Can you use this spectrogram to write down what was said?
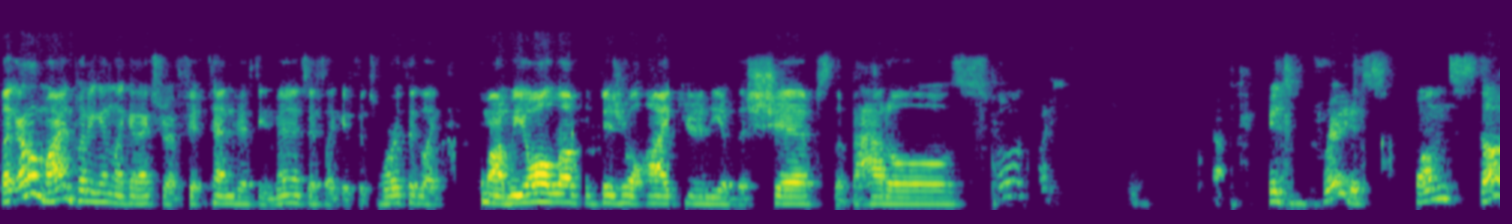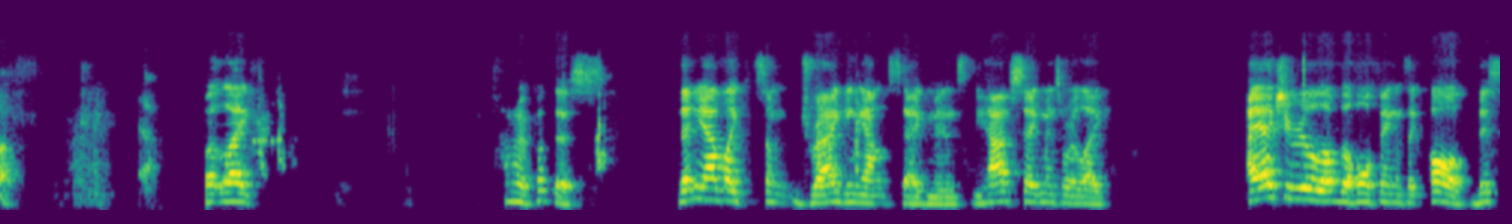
Like I don't mind putting in like an extra 10, 15 minutes if like if it's worth it. Like, come on, we all love the visual eye candy of the ships, the battles. It's great. It's fun stuff. Yeah. But like, how do I put this? Then you have like some dragging out segments. You have segments where like, I actually really love the whole thing. It's like, oh, this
